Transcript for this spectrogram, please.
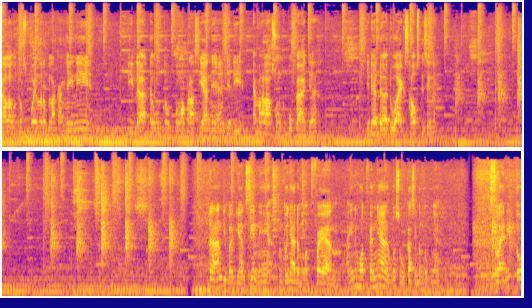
kalau untuk spoiler belakangnya ini tidak ada untuk pengoperasiannya ya. Jadi emang langsung kebuka aja. Jadi ada dua exhaust di sini. Dan di bagian sini tentunya ada mode fan. Nah ini mode fannya. Gue suka sih bentuknya. Selain itu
